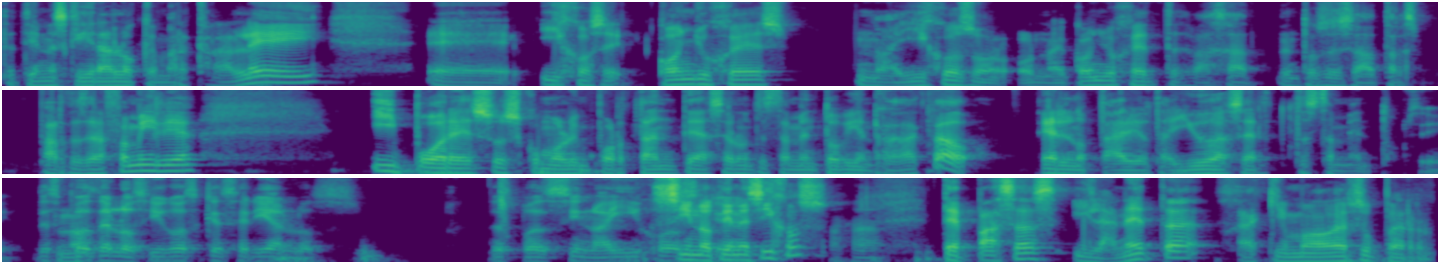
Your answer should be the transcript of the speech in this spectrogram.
Te tienes que ir a lo que marca la ley, eh, hijos, eh, cónyuges, no hay hijos o, o no hay cónyuge, te vas a, entonces a otras partes de la familia. Y por eso es como lo importante hacer un testamento bien redactado. El notario te ayuda a hacer tu testamento. Sí. Después de los hijos, ¿qué serían los...? Después, si no hay hijos... Si no ¿qué? tienes hijos, Ajá. te pasas y la neta, aquí me voy a ver súper...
